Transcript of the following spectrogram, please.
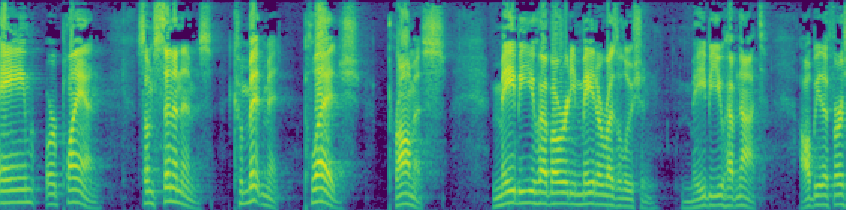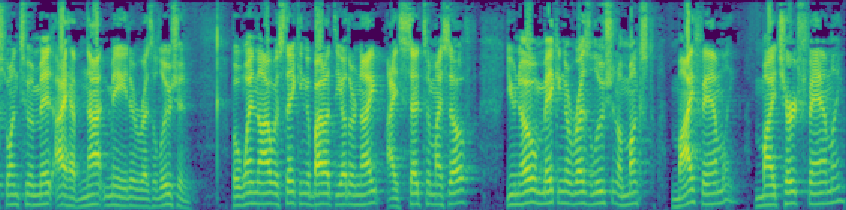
aim, or plan. Some synonyms commitment, pledge, promise. Maybe you have already made a resolution. Maybe you have not. I'll be the first one to admit I have not made a resolution. But when I was thinking about it the other night, I said to myself, you know, making a resolution amongst my family, my church family,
